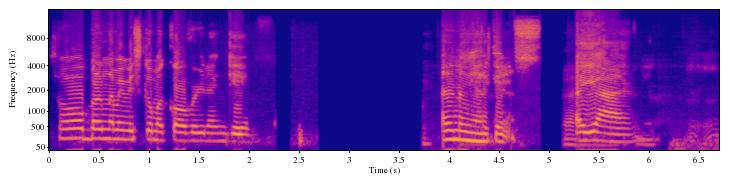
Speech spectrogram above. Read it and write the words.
Sobrang namimiss ko mag-cover ng game. Ano nangyari kaya? Ayan. Ayan. Mm-mm.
